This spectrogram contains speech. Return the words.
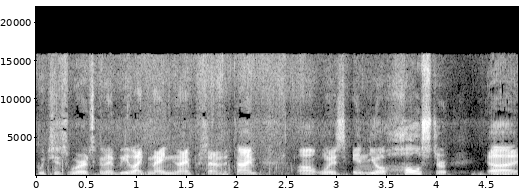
which is where it's going to be like 99% of the time, uh, when it's in your holster, uh,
